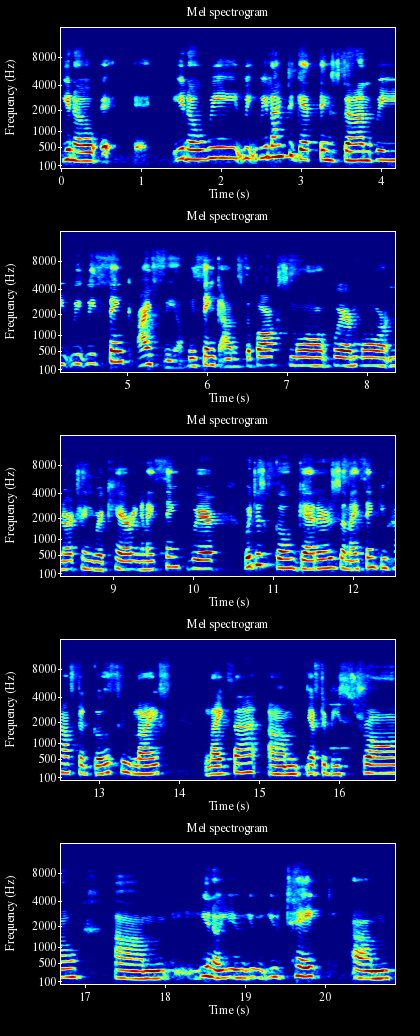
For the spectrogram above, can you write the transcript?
you know, it, you know, we, we, we like to get things done. We, we, we think, I feel, we think out of the box more. We're more nurturing, we're caring. And I think we're, we're just go getters. And I think you have to go through life like that. Um, you have to be strong. Um, you know, you, you, you take, um,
